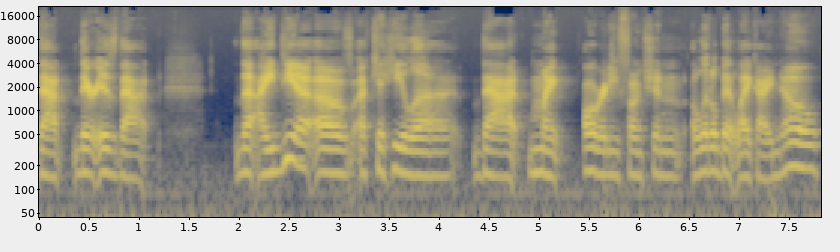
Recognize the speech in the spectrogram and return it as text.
that there is that the idea of a kahila that might already function a little bit like i know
